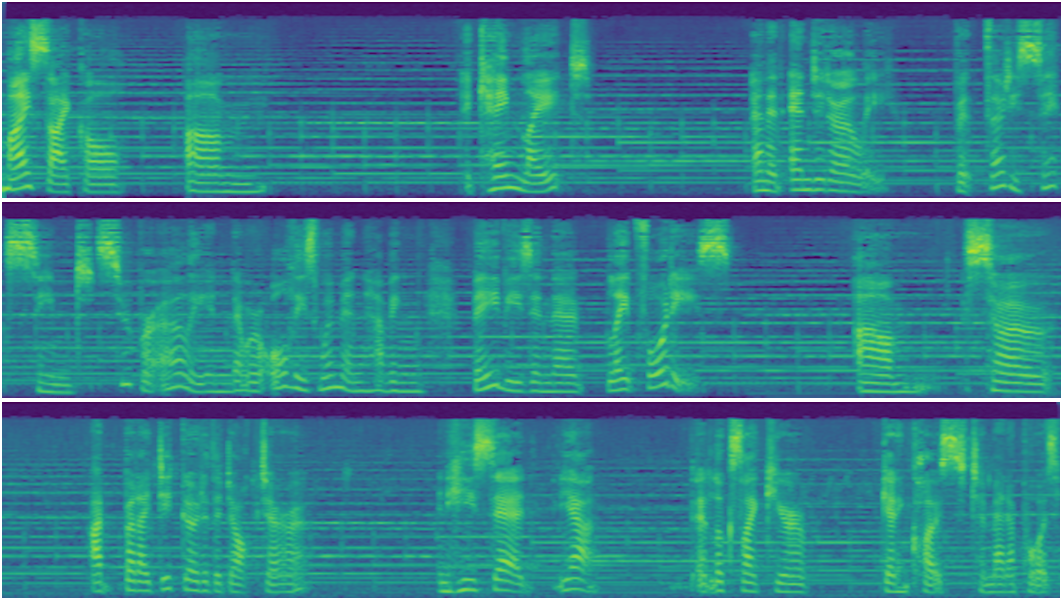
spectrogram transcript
My cycle, um, it came late and it ended early. But 36 seemed super early, and there were all these women having babies in their late 40s. Um, so, I, but I did go to the doctor, and he said, Yeah, it looks like you're getting close to menopause.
